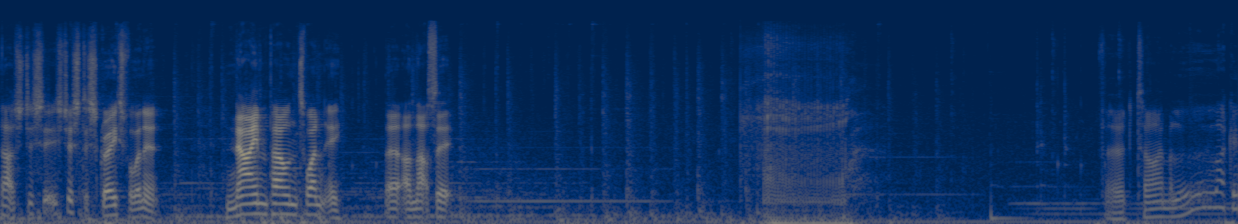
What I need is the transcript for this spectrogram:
That's just, it's just disgraceful, isn't it? £9.20. Uh, and that's it. Third time lucky.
